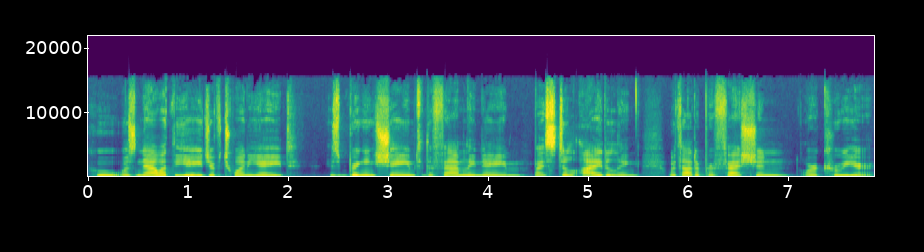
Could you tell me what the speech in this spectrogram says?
who was now at the age of 28, is bringing shame to the family name by still idling without a profession or a career,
